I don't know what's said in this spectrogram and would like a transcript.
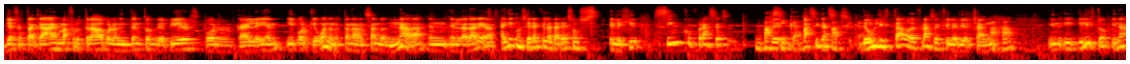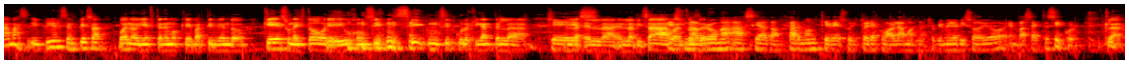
Jeff está cada vez más frustrado por los intentos de Pierce por caerle bien y porque, bueno, no están avanzando nada en, en la tarea. Hay que considerar que la tarea son elegir cinco frases de- Básicas, básicas, básicas. de un listado de frases que le dio Chang. Ajá. Y, y- y listo, y nada más. Y Pierce empieza, bueno, Jeff, tenemos que partir viendo qué es una historia y dibuja un, un, un círculo gigante en la, en la, en la- en la pizarra. es una entonces- broma hacia Dan Harmon que ve sus historias como hablamos en nuestro primer episodio en base a este círculo. Claro,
